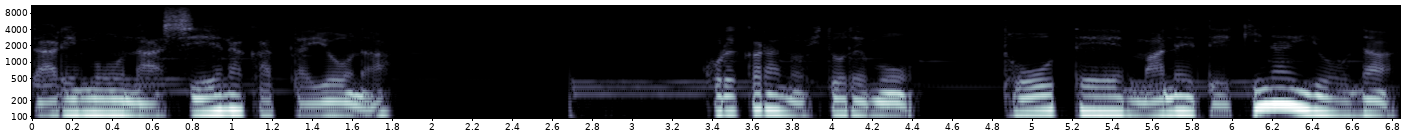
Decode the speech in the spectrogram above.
誰も成し得なかったような、これからの人でも到底真似できないような、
